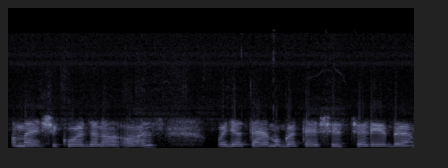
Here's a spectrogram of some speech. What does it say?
a másik oldala az, hogy a támogatásért cserébe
